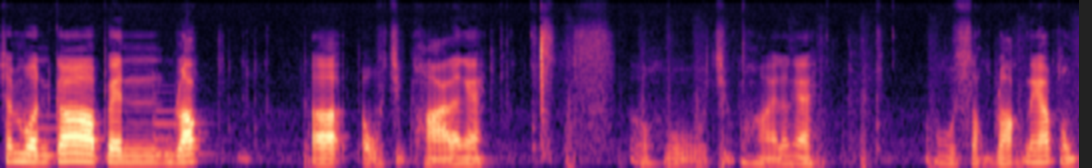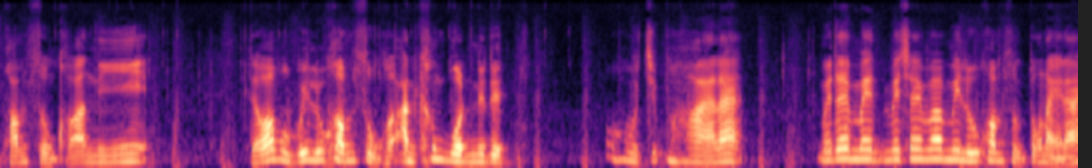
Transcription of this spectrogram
ชั้นบนก็เป็นบล็อก เออโอ้ชิบหายแล้วไง โอ้โห ชิบหายแล้วไง โอ้โหสองบล็อกนะครับผมความสูงของอันนี้ แต่ว่าผมไม่รู้ความสูงของอันข้างบนนี่ดิ โอ้โหชิบหายแล้ว ไม่ได้ไม่ไม่ใช่ว่าไม่รู้ความสูงตรงไหนนะ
